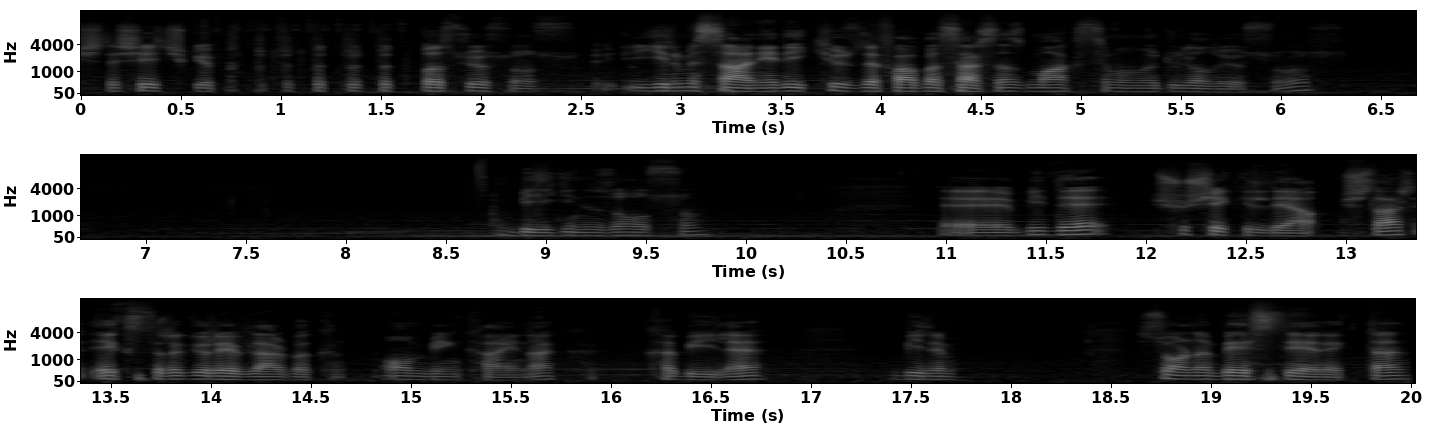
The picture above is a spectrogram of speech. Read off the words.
işte şey çıkıyor pıt pıt pıt pıt pıt basıyorsunuz. 20 saniyede 200 defa basarsanız maksimum ödül alıyorsunuz. Bilginiz olsun. Ee, bir de şu şekilde yapmışlar. Ekstra görevler bakın. 10.000 kaynak, kabile, birim. Sonra besleyerekten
